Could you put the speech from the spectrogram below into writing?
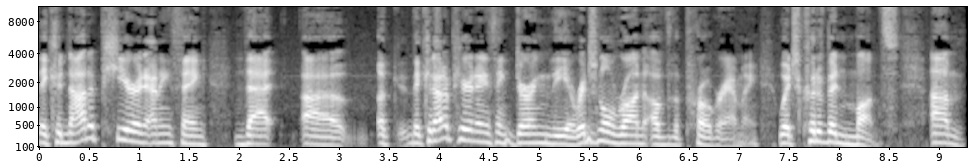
They could not appear in anything that uh, uh, they could not appear in anything during the original run of the programming, which could have been months. Um,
